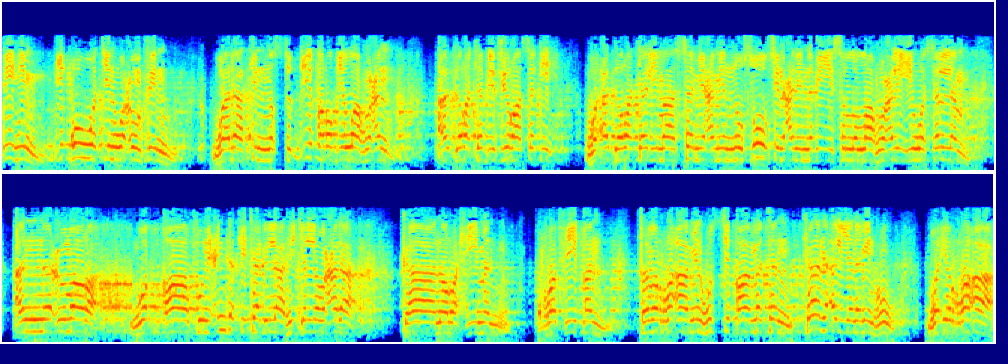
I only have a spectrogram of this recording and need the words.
بهم بقوة وعنف. ولكن الصديق رضي الله عنه أدرك بفراسته وأدرك لما سمع من نصوص عن النبي صلى الله عليه وسلم أن عمر وقاف عند كتاب الله جل وعلا كان رحيما. رفيقا فمن رأى منه استقامة كان ألين منه وإن رأى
